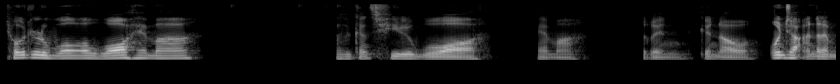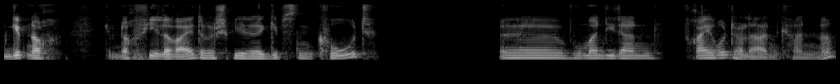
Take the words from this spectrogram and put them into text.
Total War, Warhammer, also ganz viel Warhammer drin, genau. Unter anderem gibt noch, gibt noch viele weitere Spiele, da gibt es einen Code, äh, wo man die dann frei runterladen kann, ne?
